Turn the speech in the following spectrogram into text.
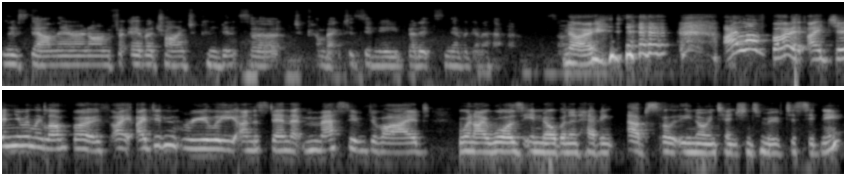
lives down there, and I'm forever trying to convince her to come back to Sydney, but it's never going to happen. No. I love both. I genuinely love both. I, I didn't really understand that massive divide when I was in Melbourne and having absolutely no intention to move to Sydney.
